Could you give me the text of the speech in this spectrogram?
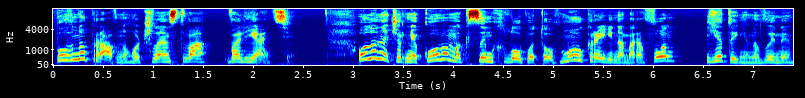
повноправного членства в альянсі. Олена Чернякова, Максим Хлопотов. Ми Україна. Марафон. Єдині новини.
